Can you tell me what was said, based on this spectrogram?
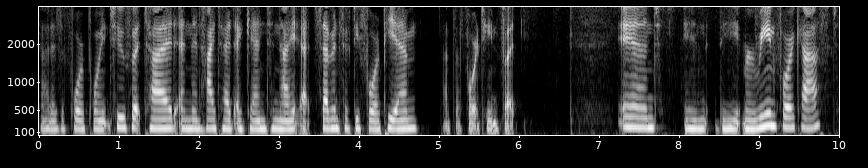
That is a 4.2 foot tide, and then high tide again tonight at 7:54 p.m. That's a 14 foot. And in the marine forecast,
